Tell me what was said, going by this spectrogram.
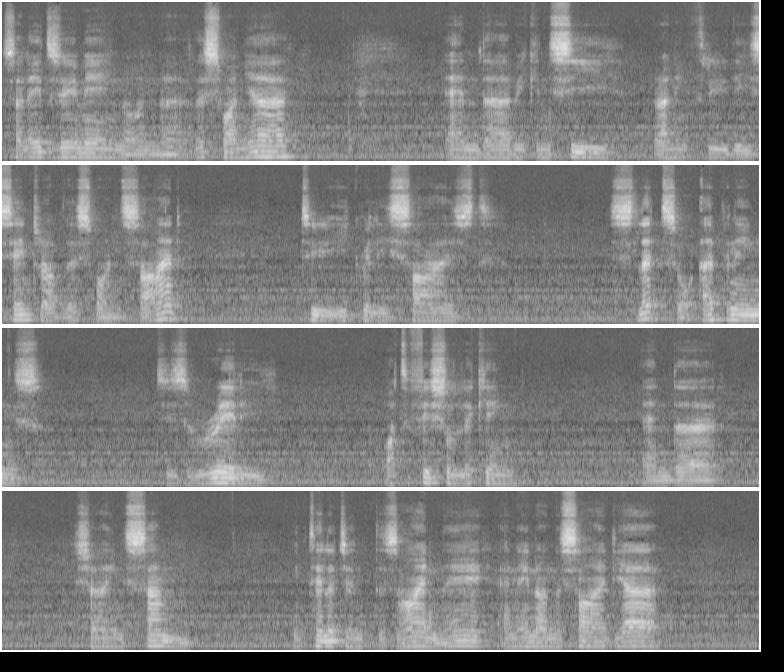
So let's zoom in on uh, this one here and uh, we can see running through the center of this one side two equally sized slits or openings which is really artificial looking and uh, showing some intelligent design there. And then on the side yeah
